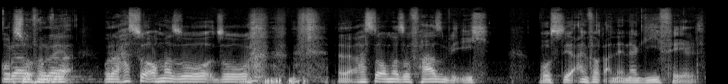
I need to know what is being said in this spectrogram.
Oder, So oder, oder hast du auch mal so, so äh, hast du auch mal so Phasen wie ich, wo es dir einfach an Energie fehlt?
